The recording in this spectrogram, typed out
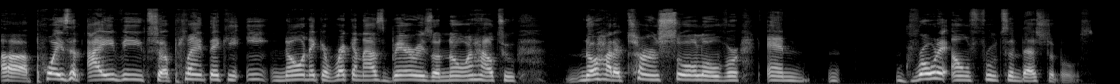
uh, poison ivy to a plant they can eat, knowing they can recognize berries or knowing how to know how to turn soil over and grow their own fruits and vegetables.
